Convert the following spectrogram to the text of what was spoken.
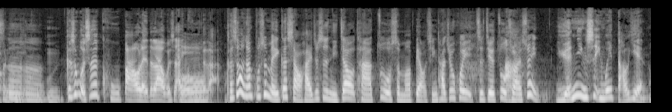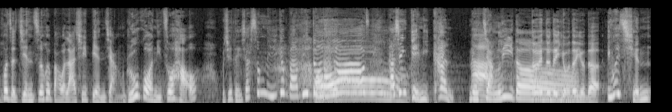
很容易哭。”嗯，可是我是哭包来的啦，我是爱哭的啦。可是好像不是每一个小孩，就是你叫他做什么表情，他就会直接做出来。所以原因是因为导演或者监制会把我拉去一边讲：“如果你做好，我就等一下送你一个芭比多好。”他先给你看。有奖励的，对对对，有的有的，因为钱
